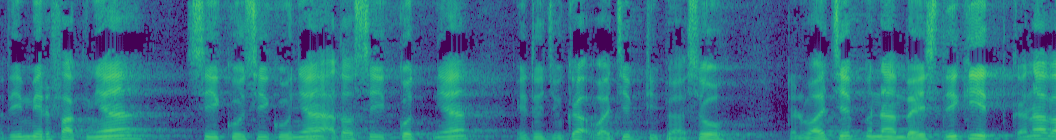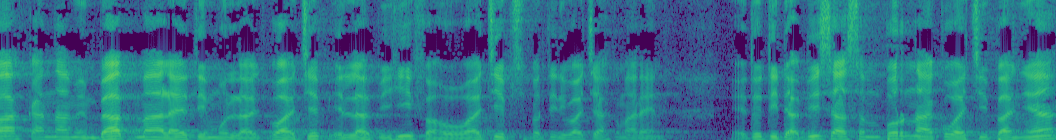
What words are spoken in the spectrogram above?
Jadi mirfaknya, siku-sikunya atau sikutnya itu juga wajib dibasuh dan wajib menambahi sedikit. Kenapa? Karena membab malaitimul wajib illa bihi fahu wajib seperti di wajah kemarin. Itu tidak bisa sempurna kewajibannya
